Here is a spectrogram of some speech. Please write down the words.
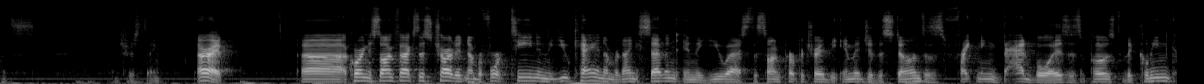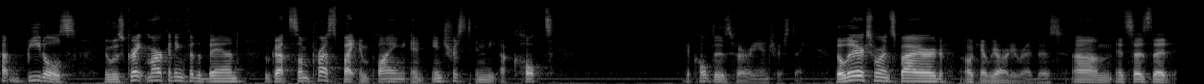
that's interesting. All right. Uh, according to Songfacts, this charted number 14 in the UK and number 97 in the US. The song perpetrated the image of the Stones as frightening bad boys as opposed to the clean cut Beatles. It was great marketing for the band, who got some press by implying an interest in the occult. The occult is very interesting. The lyrics were inspired. Okay, we already read this. Um, it says that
